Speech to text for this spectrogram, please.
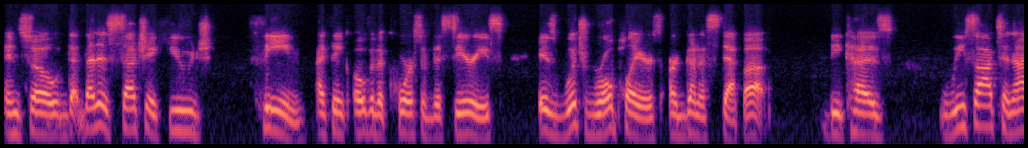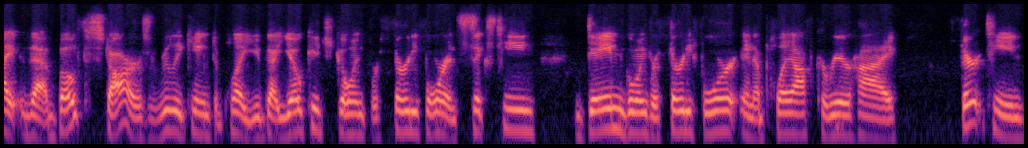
And so that, that is such a huge theme, I think, over the course of this series is which role players are going to step up because we saw tonight that both stars really came to play. You've got Jokic going for 34 and 16, Dame going for 34 in a playoff career high 13.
